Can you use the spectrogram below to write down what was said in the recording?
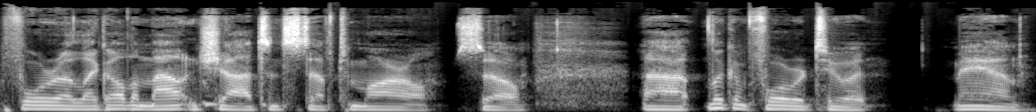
for uh, like all the mountain shots and stuff tomorrow. So uh, looking forward to it, man.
